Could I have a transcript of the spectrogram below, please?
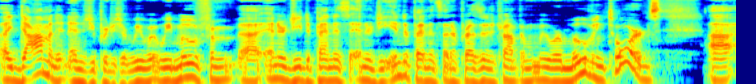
a dominant energy producer. We were we moved from uh, energy dependence to energy independence under President Trump, and we were moving towards. Uh,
